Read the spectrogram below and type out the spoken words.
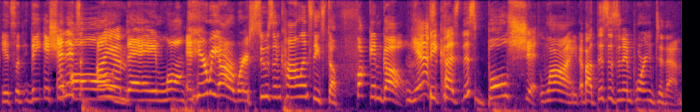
It's a, the issue And it's- all I am- day long. And here we are where Susan Collins needs to fucking go. Yes. Because this bullshit line about this isn't important to them.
